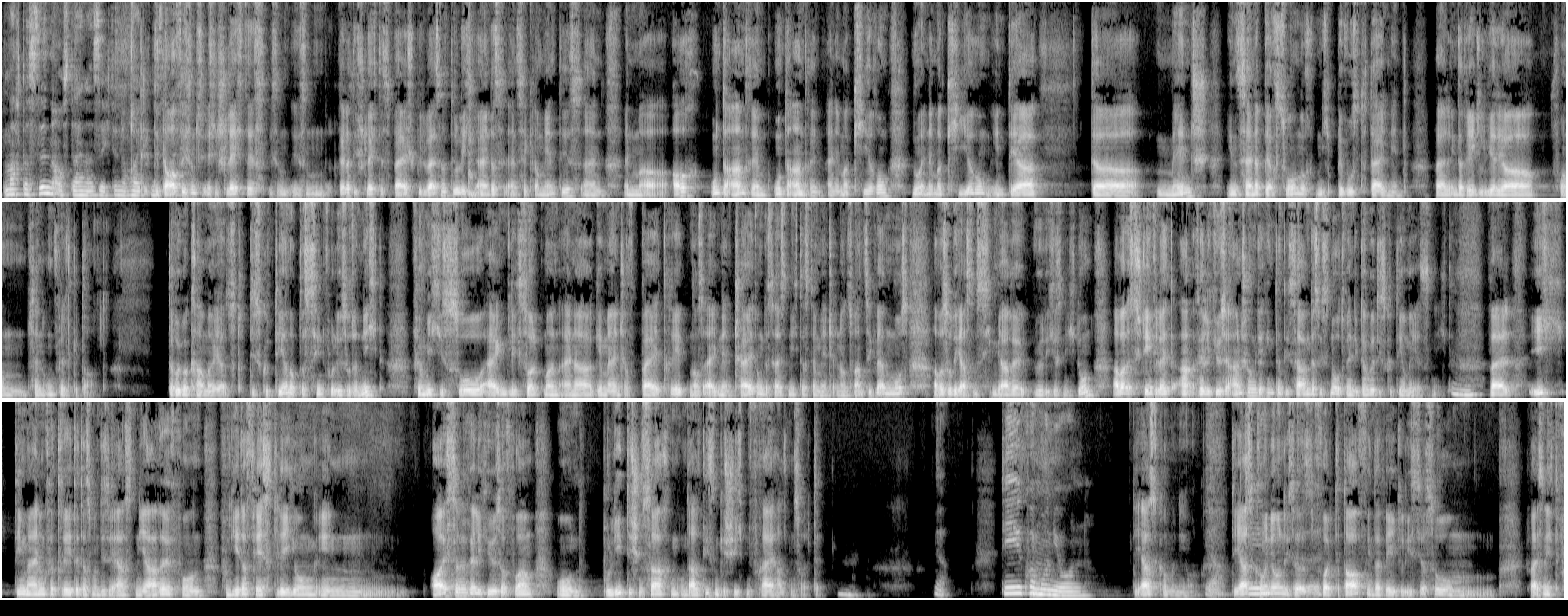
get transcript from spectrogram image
macht das Sinn aus deiner Sicht in der heutigen Die Taufe ist ein, ist ein schlechtes, ist ein, ist ein relativ schlechtes Beispiel, weil es natürlich ein, das ein Sakrament ist, ein, ein auch unter anderem, unter anderem eine Markierung, nur eine Markierung, in der der Mensch in seiner Person noch nicht bewusst teilnimmt, weil in der Regel wird ja von seinem Umfeld getauft. Darüber kann man jetzt diskutieren, ob das sinnvoll ist oder nicht. Für mich ist so, eigentlich sollte man einer Gemeinschaft beitreten aus eigener Entscheidung. Das heißt nicht, dass der Mensch 21 werden muss, aber so die ersten sieben Jahre würde ich es nicht tun. Aber es stehen vielleicht religiöse Anschauungen dahinter, die sagen, das ist notwendig. Darüber diskutieren wir jetzt nicht. Mhm. Weil ich die Meinung vertrete, dass man diese ersten Jahre von, von jeder Festlegung in äußerer religiöser Form und politischen Sachen und all diesen Geschichten frei halten sollte. Ja. Die Kommunion. Die Erstkommunion. Ja. Die Erstkommunion die, ist ja das Volk der Taufe in der Regel, ist ja so um weiß nicht,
